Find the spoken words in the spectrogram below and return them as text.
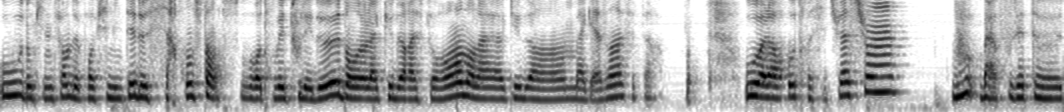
Ou donc il y a une forme de proximité de circonstance. Vous vous retrouvez tous les deux dans la queue d'un restaurant, dans la queue d'un magasin, etc. Ou alors autre situation, vous, bah, vous êtes euh,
